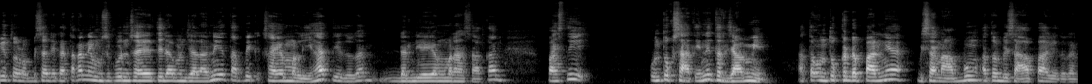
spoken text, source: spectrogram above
gitu loh. Bisa dikatakan ya meskipun saya tidak menjalani tapi saya melihat gitu kan dan dia yang merasakan pasti untuk saat ini terjamin. Atau untuk ke depannya bisa nabung atau bisa apa gitu kan.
